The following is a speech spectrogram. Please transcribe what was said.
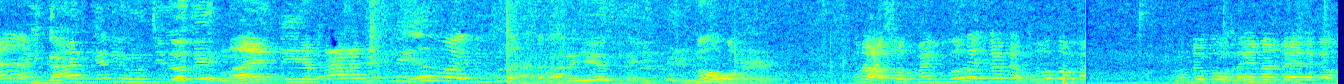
આની ગાંઠ કેટલી ઊંચી જોજે? માહિતી યાર, આ હે માહિતી પૂરા. મારે એ જ નહીં. નો અરે આસો ભાઈ બોલે કાકા તો. મને કહો લઈને ડાયરેક્ટ આમ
